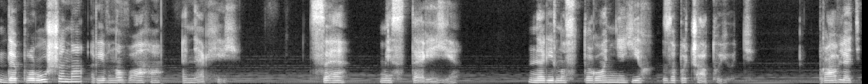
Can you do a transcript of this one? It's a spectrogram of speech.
де порушена рівновага енергій. Це містерії. Нерівносторонні їх запечатують, правлять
